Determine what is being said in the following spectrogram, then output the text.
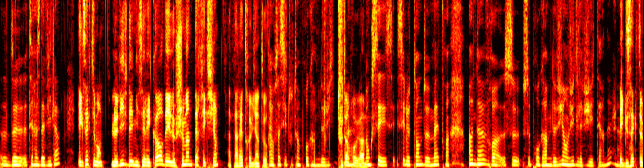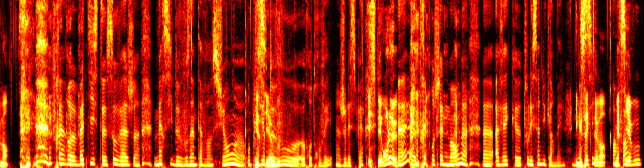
de Thérèse d'Avila. Exactement, le livre des miséricordes et le chemin de perfection apparaître bientôt. Alors ça c'est tout un programme de vie. Tout un programme. Donc c'est le temps de mettre en œuvre ce, ce programme de vie en vue de la vie éternelle. Exactement. Frère Baptiste Sauvage, merci de vos interventions. Euh, au plaisir de vous. Euh, retrouver, hein, je l'espère. Espérons-le. Euh, très prochainement avec tous les saints du Carmel. Exactement. merci à vous.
